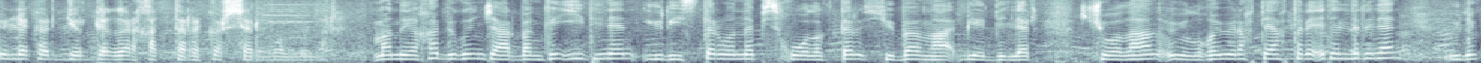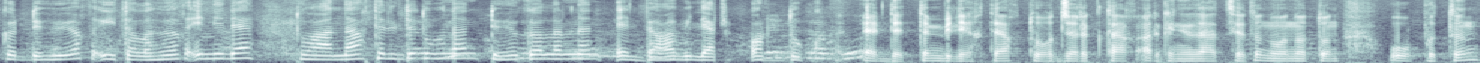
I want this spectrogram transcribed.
үлекөр жүрге ғырқаттары көрсер болдылар. Маныяха бүгін жарбанка итинен юристер оны психологтар сүбама бердилер. Чуалан уйылға үйрақтаяқтары этелерінен үлі көрдіхүйіқ, италығық иніне туғанақ тілді туғынан түйік аларынан әлбәға білер ордук. Әрдеттен билектақ туғы жарықтақ организациятын онытын опытын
